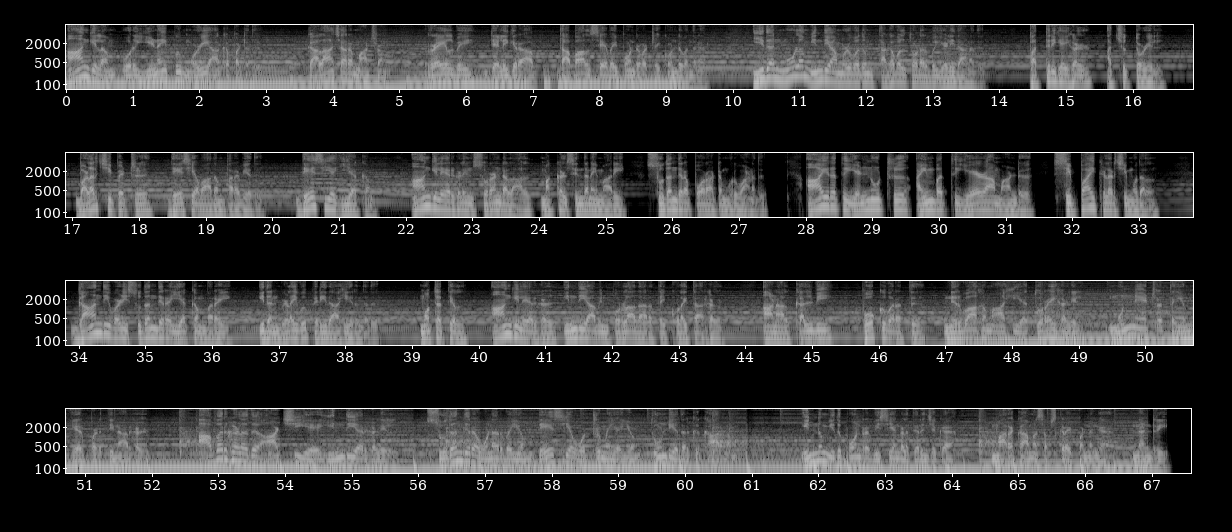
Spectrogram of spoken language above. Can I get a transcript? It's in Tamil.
ஆங்கிலம் ஒரு இணைப்பு மொழி ஆக்கப்பட்டது. கலாச்சார மாற்றம் ரயில்வே டெலிகிராப் தபால் சேவை போன்றவற்றை கொண்டு வந்தனர். இதன் மூலம் இந்தியா முழுவதும் தகவல் தொடர்பு எளிதானது. பத்திரிகைகள் அச்சுத்தொழில் வளர்ச்சி பெற்று தேசியவாதம் பரவியது. தேசிய இயக்கம் ஆங்கிலேயர்களின் சுரண்டலால் மக்கள் சிந்தனை மாறி சுதந்திர போராட்டம் உருவானது. ஆயிரத்து எண்ணூற்று ஐம்பத்து ஏழாம் ஆண்டு சிப்பாய் கிளர்ச்சி முதல் காந்தி வழி சுதந்திர இயக்கம் வரை இதன் விளைவு பெரிதாகி இருந்தது. மொத்தத்தில் ஆங்கிலேயர்கள் இந்தியாவின் பொருளாதாரத்தை குலைத்தார்கள். ஆனால் கல்வி போக்குவரத்து நிர்வாகம் ஆகிய துறைகளில் முன்னேற்றத்தையும் ஏற்படுத்தினார்கள். அவர்களது ஆட்சியே இந்தியர்களில் சுதந்திர உணர்வையும் தேசிய ஒற்றுமையையும் தூண்டியதற்கு காரணம். இன்னும் இது போன்ற விஷயங்களை தெரிஞ்சுக்க மறக்காம சப்ஸ்கிரைப் பண்ணுங்க. நன்றி.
